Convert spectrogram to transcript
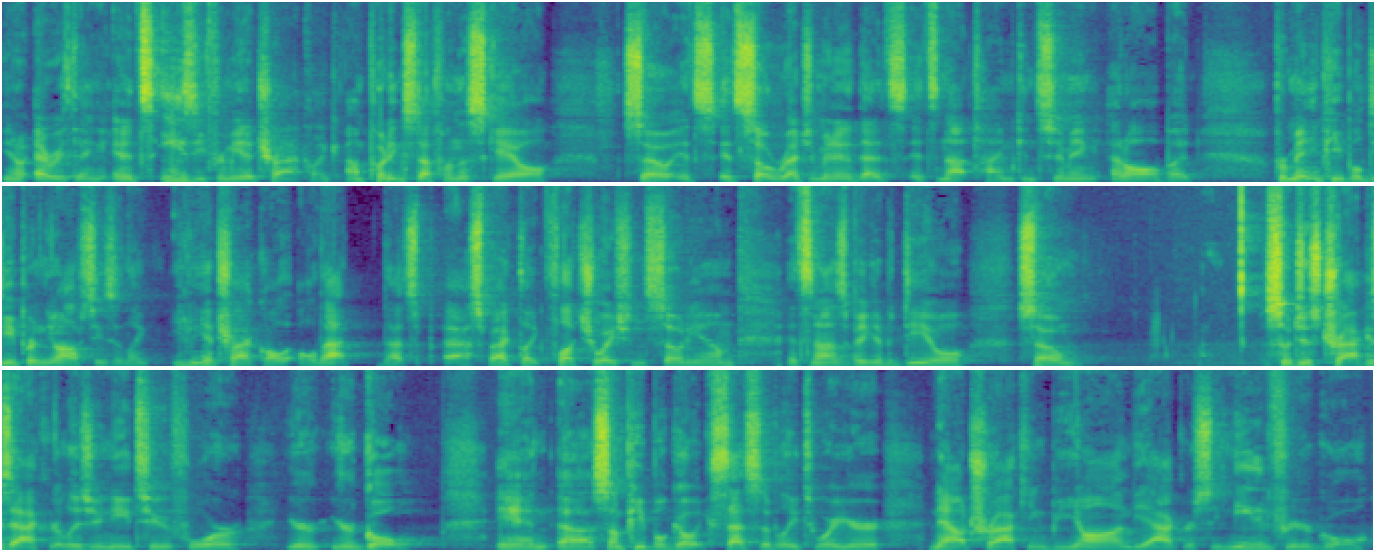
you know, everything. And it's easy for me to track. Like I'm putting stuff on the scale. So it's it's so regimented that it's, it's not time consuming at all. But for many people deeper in the off season, like you need to track all, all that, that aspect, like fluctuation sodium, it's not as big of a deal. So, so just track as accurately as you need to for your, your goal. And uh, some people go excessively to where you're now tracking beyond the accuracy needed for your goal.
